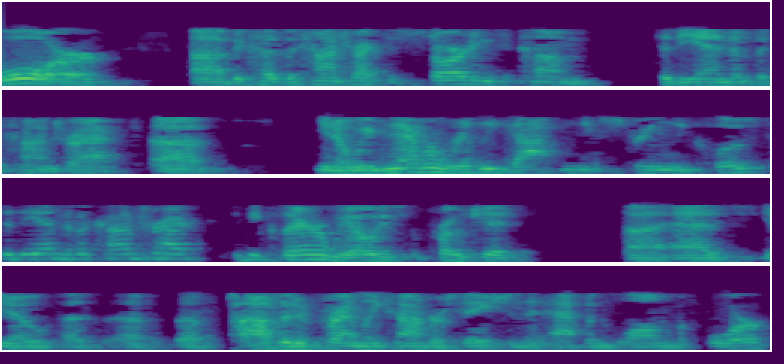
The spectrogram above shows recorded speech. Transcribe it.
or uh, because the contract is starting to come to the end of the contract, uh, you know, we've never really gotten extremely close to the end of a contract, to be clear. We always approach it as, you know, a positive, friendly conversation that happens long before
